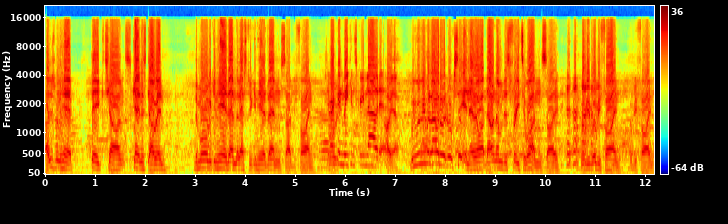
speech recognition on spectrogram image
I just want to hear big chance, getting us going. The more we can hear them, the less we can hear them, so I'd be fine. Do you reckon we can scream louder? Oh yeah, we, we, we were louder at Rock City, and they were they outnumbered us three to one, so we'll be we'll be fine. We'll be fine.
